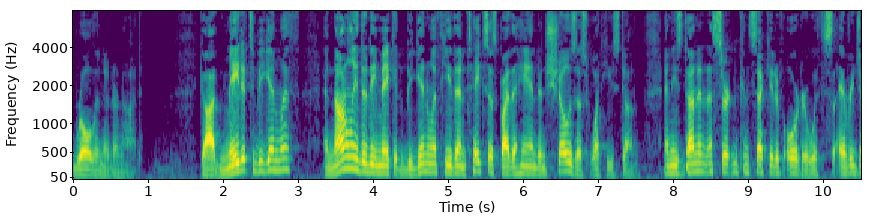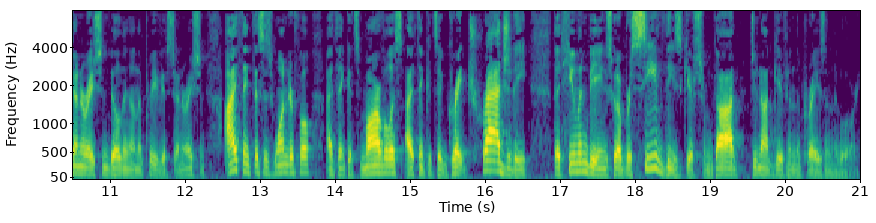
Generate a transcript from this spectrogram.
role in it or not. God made it to begin with. And not only did he make it to begin with, he then takes us by the hand and shows us what he's done. And he's done it in a certain consecutive order, with every generation building on the previous generation. I think this is wonderful. I think it's marvelous. I think it's a great tragedy that human beings who have received these gifts from God do not give him the praise and the glory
